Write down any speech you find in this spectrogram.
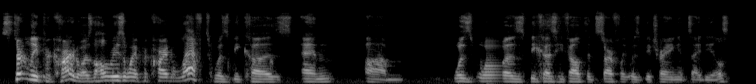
Certainly, Picard was the whole reason why Picard left was because and um, was was because he felt that Starfleet was betraying its ideals,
